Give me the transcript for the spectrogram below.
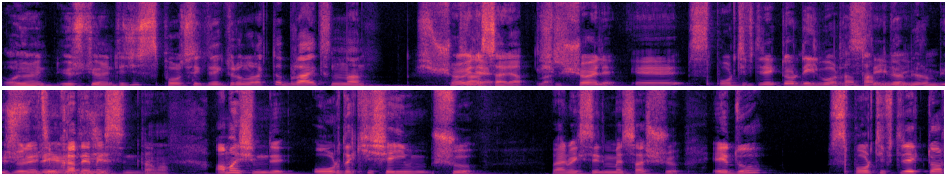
o yönet, üst yönetici sportif direktör olarak da Brighton'dan Şöyle. transfer yaptılar. Şimdi şöyle. e, sportif direktör değil bu arada Tam, tam Staveley. biliyorum biliyorum. Üst Yönetim yönetici. kademesinde. Tamam. Ama şimdi oradaki şeyim şu. Vermek istediğim mesaj şu. Edu sportif direktör.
